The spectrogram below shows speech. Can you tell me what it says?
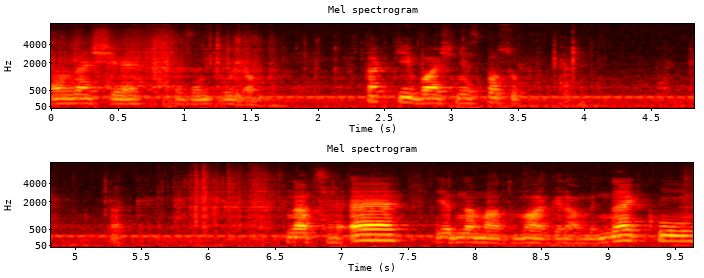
one się prezentują. W taki właśnie sposób. Na CE jedna ma 2 gramy neku.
